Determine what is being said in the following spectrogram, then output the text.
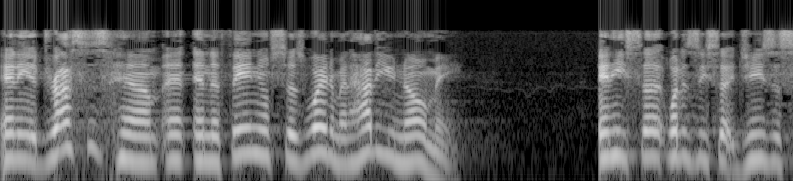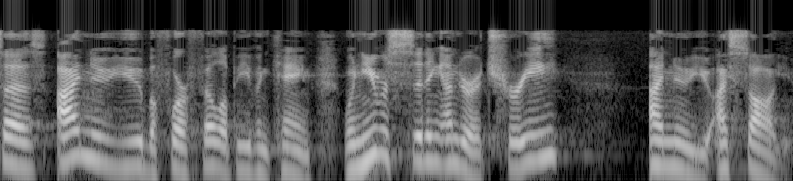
and he addresses him, and, and Nathaniel says, Wait a minute, how do you know me? And he said, What does he say? Jesus says, I knew you before Philip even came. When you were sitting under a tree, I knew you. I saw you.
